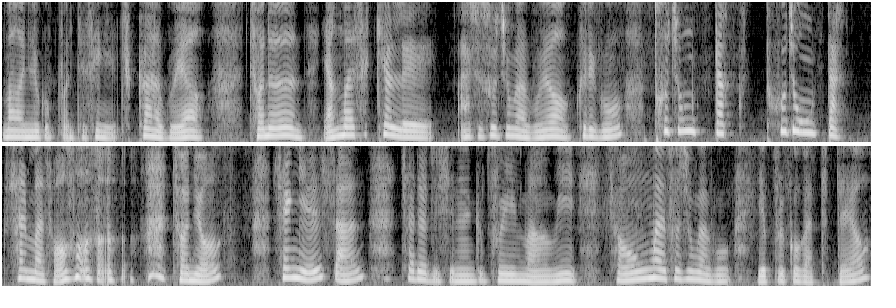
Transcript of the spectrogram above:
47번째 생일 축하하고요. 저는 양말 3켤레 아주 소중하고요. 그리고 토종닭, 토종닭 삶아서 저녁 생일상 차려주시는 그 부인 마음이 정말 소중하고 예쁠 것 같은데요.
